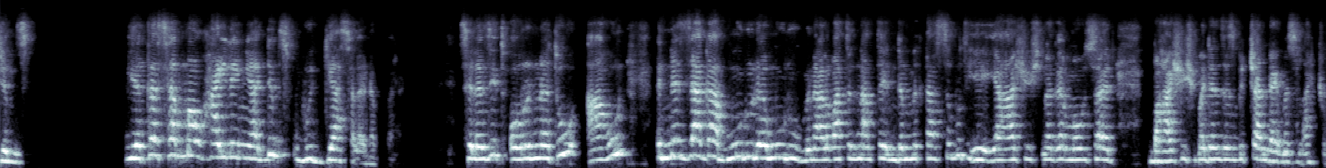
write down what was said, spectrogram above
ድምፅ የተሰማው ኃይለኛ ድምፅ ውጊያ ስለነበረ ስለዚህ ጦርነቱ አሁን እነዛ ጋር ሙሉ ለሙሉ ምናልባት እናንተ እንደምታስቡት ይሄ የሀሺሽ ነገር መውሰድ በሀሺሽ መደንዘዝ ብቻ እንዳይመስላችሁ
